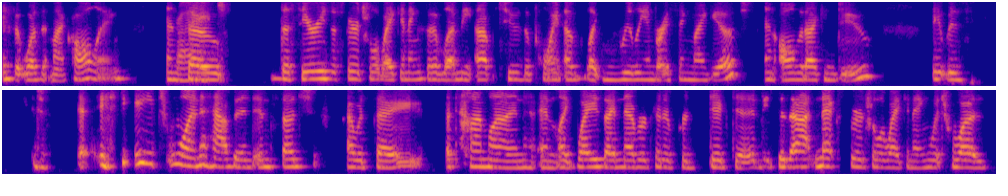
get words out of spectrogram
if it wasn't my calling? And right. so the series of spiritual awakenings that have led me up to the point of like really embracing my gifts and all that i can do it was just each one happened in such i would say a timeline and like ways I never could have predicted to that next spiritual awakening, which was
